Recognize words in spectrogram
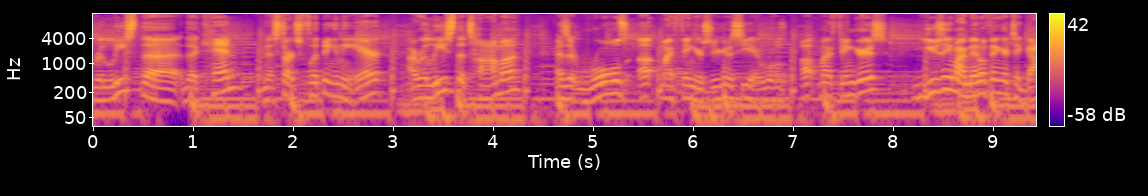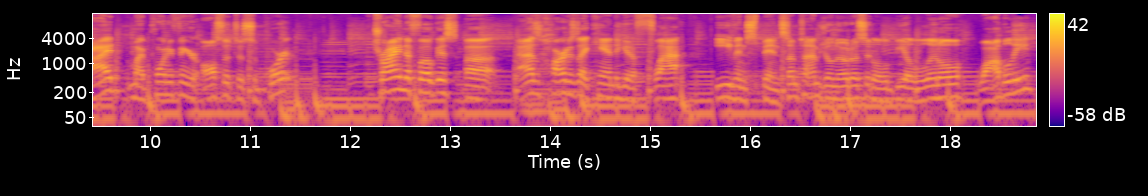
release the, the Ken and it starts flipping in the air, I release the Tama as it rolls up my fingers. So you're gonna see it rolls up my fingers, using my middle finger to guide, my pointer finger also to support, trying to focus uh, as hard as I can to get a flat, even spin. Sometimes you'll notice it'll be a little wobbly,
